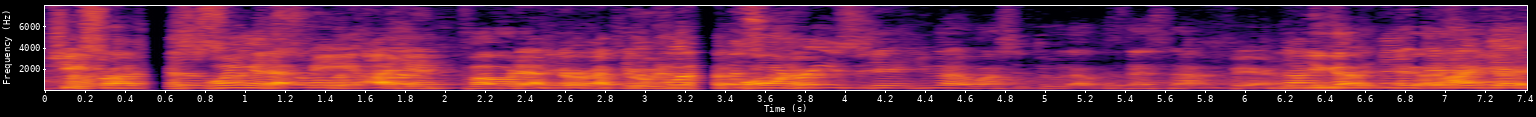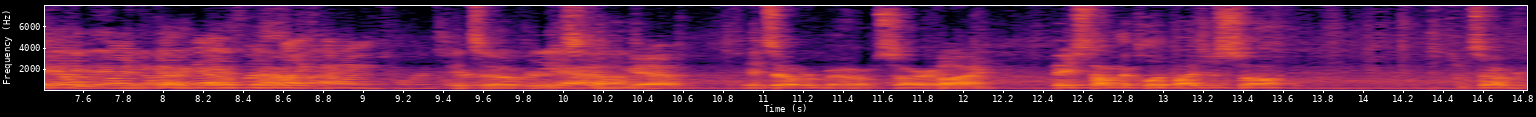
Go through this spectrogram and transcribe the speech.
She tried to swing it at me. I didn't throw it at her. I threw it in the That's corner. crazy. Jet, you gotta watch it through though, because that's not fair. You gotta- you gotta- you gotta- it, you gotta go. bed was like not going towards her. It's over. It's Yeah. done. Yeah, It's over, bro. I'm sorry. fine. Based on the clip I just saw, it's over.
